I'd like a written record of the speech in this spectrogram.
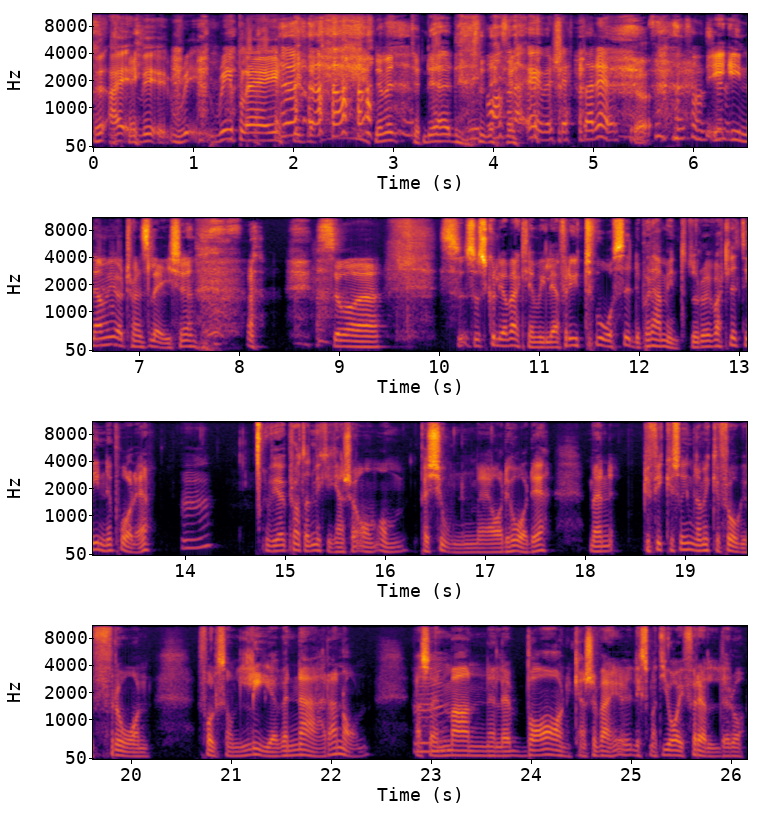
Nej, vi, re, replay! Nej, men det, är- Vi får ha här översättare. Innan vi gör translation så, så, så skulle jag verkligen vilja, för det är ju två sidor på det här myntet och du har varit lite inne på det. Mm. Vi har ju pratat mycket kanske om, om personen med ADHD, men du fick ju så himla mycket frågor från folk som lever nära någon. Alltså Mm. en man eller barn, kanske liksom att jag är förälder och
